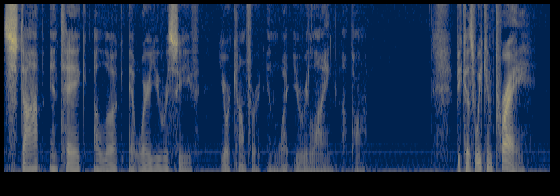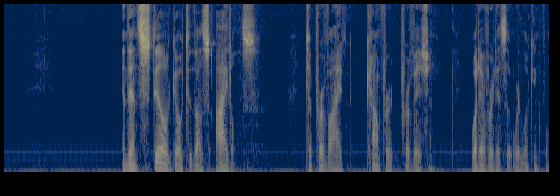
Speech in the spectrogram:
Stop and take a look at where you receive your comfort and what you're relying. Because we can pray and then still go to those idols to provide comfort, provision, whatever it is that we're looking for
